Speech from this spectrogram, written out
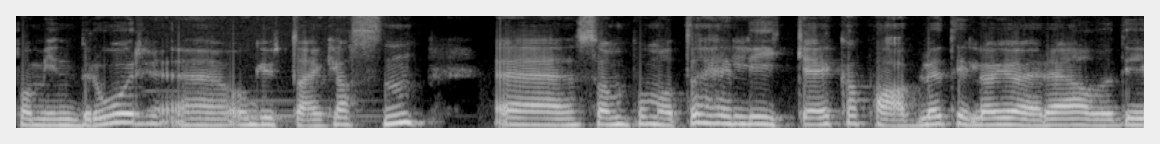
på min bror og gutta i klassen som på en måte er like kapable til å gjøre alle de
